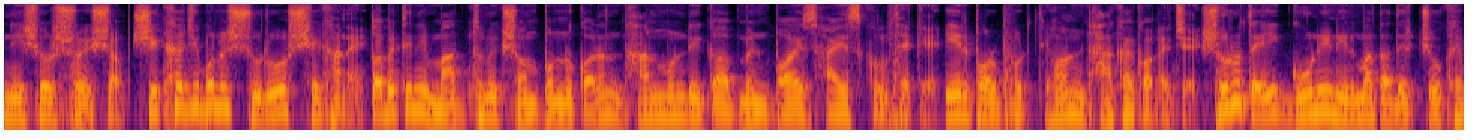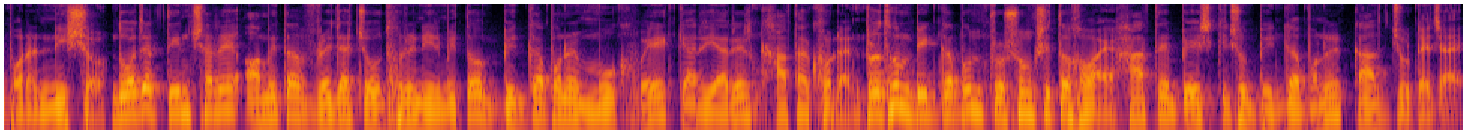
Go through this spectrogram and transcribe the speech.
নিশোর শৈশব। শিক্ষা জীবনের শুরুও সেখানে। তবে তিনি মাধ্যমিক সম্পন্ন করেন Dhanmondi government boys high school থেকে। এরপর ভর্তি হন ঢাকা কলেজে। শুরুতেই গুণী নির্মাতাদের চোখে পড়েন নিশো। দু হাজার তিন সালে অমিতাভ রেজা চৌধুরী নির্মিত বিজ্ঞাপনের মুখ হয়ে ক্যারিয়ারের খাতা খোলেন। প্রথম বিজ্ঞাপন প্রশংসিত হওয়ায় হাতে বেশ কিছু বিজ্ঞাপনের কাজ জুটে যায়।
